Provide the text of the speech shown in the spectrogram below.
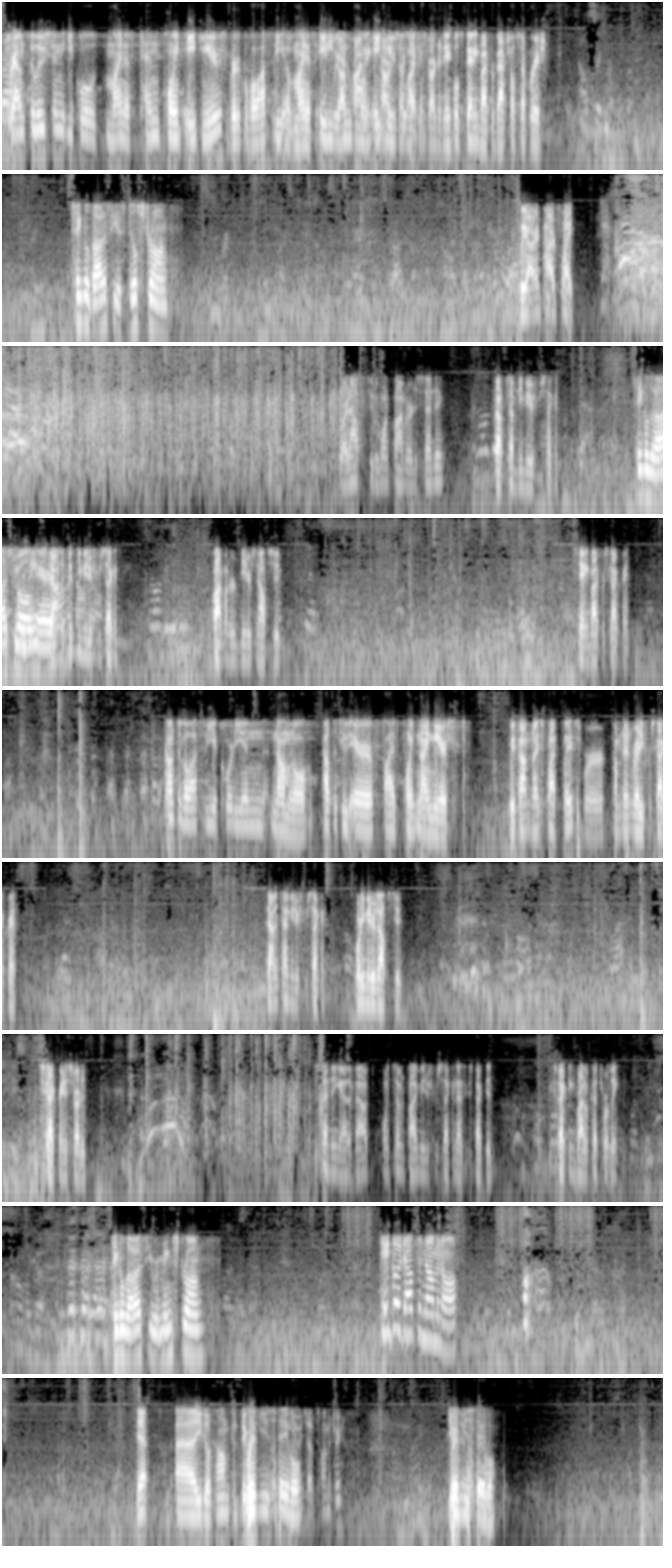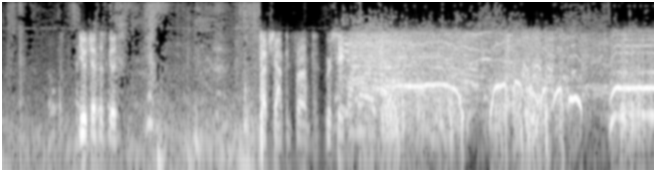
Ground solution equals minus 10.8 meters, vertical velocity of minus We are priming 82.8 power meters per second. start enabled, standing by for backshell separation. Signal to Odyssey is still strong. We are in powered flight. We're at altitude of one kilometer descending, about 70 meters per second. Signal to Odyssey Control remains air. Down to 50 meters per second. 500 meters in altitude. Standing by for sky crane. Constant velocity accordion nominal. Altitude error 5.9 meters. We found a nice flat place. We're coming in ready for sky crane. Down to 10 meters per second. 40 meters altitude. Sky crane has started. Descending at about 0.75 meters per second as expected. Expecting bridle cut shortly. Signal to Odyssey remains strong. Tango Delta nominal. Yeah. Uh, EDL com configured. RIMU stable. UHF telemetry. RIMU stable. UHF is good. Touchdown confirmed. We're safe on Mars.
